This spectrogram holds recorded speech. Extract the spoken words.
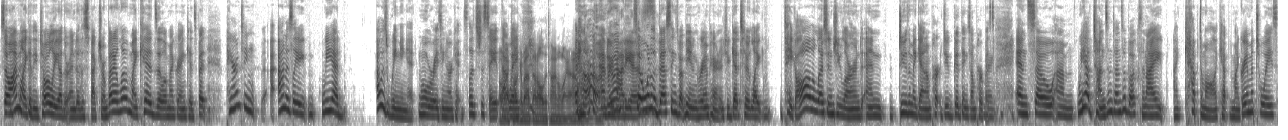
So I'm like at the totally other end of the spectrum. But I love my kids. I love my grandkids. But parenting, honestly, we had. I was winging it when we were raising our kids. Let's just say it Oh, that I way. I talk about that all the time. I'm like, I don't I know. don't know what I'm doing. Everybody is. So one of the best things about being a grandparent is you get to like take all the lessons you learned and do them again on pur- do good things on purpose. And so um, we have tons and tons of books, and I I kept them all. I kept my grandma toys.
